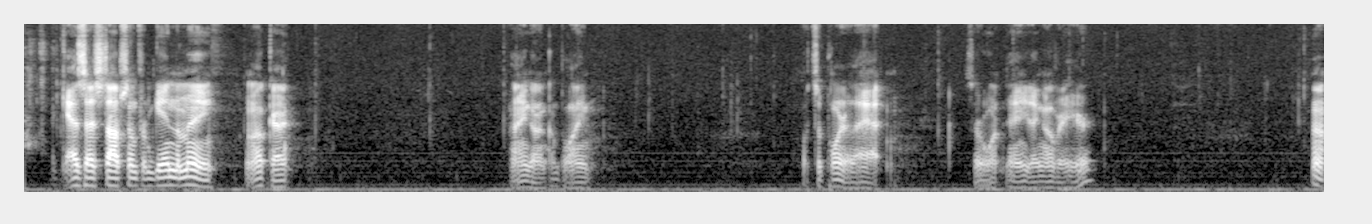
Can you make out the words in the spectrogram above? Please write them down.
I guess that stops them from getting to me. Okay. I ain't gonna complain. What's the point of that? Is there anything over here? Huh.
